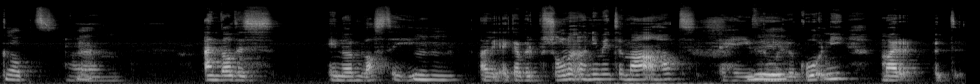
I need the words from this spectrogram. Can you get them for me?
Klopt. Ja. Ehm, en dat is enorm lastig. Allee, ik heb er persoonlijk nog niet mee te maken gehad. Hij Nee. vermoedelijk ook niet. Maar het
